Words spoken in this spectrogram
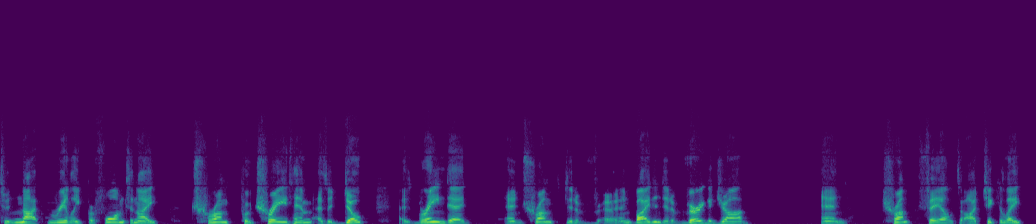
to not really perform tonight. Trump portrayed him as a dope, as brain dead, and Trump did a uh, and Biden did a very good job, and Trump failed to articulate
